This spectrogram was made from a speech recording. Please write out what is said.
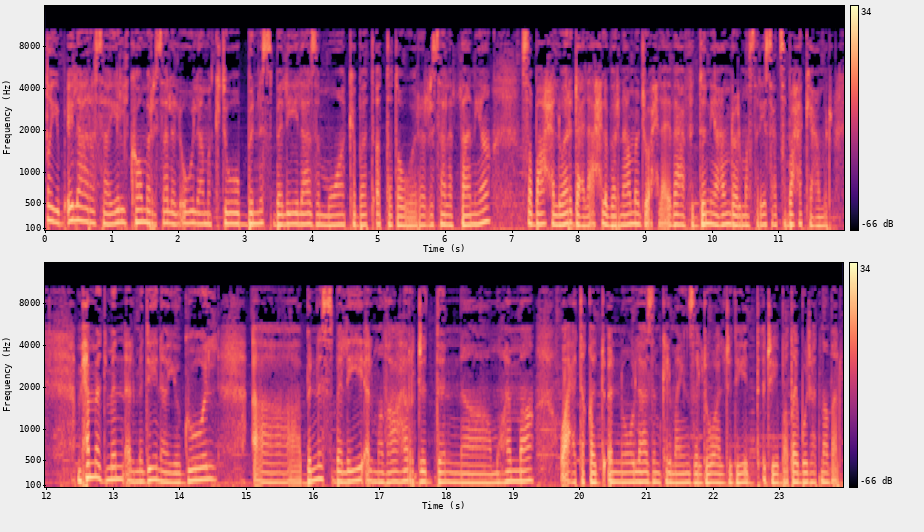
طيب إلى رسائلكم. الرسالة الأولى مكتوب بالنسبة لي لازم مواكبة التطور. الرسالة الثانية صباح الورد على أحلى برنامج وأحلى إذاعة في الدنيا. عمرو المصري يسعد صباحك يا عمرو. محمد من المدينة يقول آه بالنسبة لي المظاهر جدا آه مهمة وأعتقد أنه لازم كل ما ينزل جوال جديد أجيبه. طيب وجهة نظر.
